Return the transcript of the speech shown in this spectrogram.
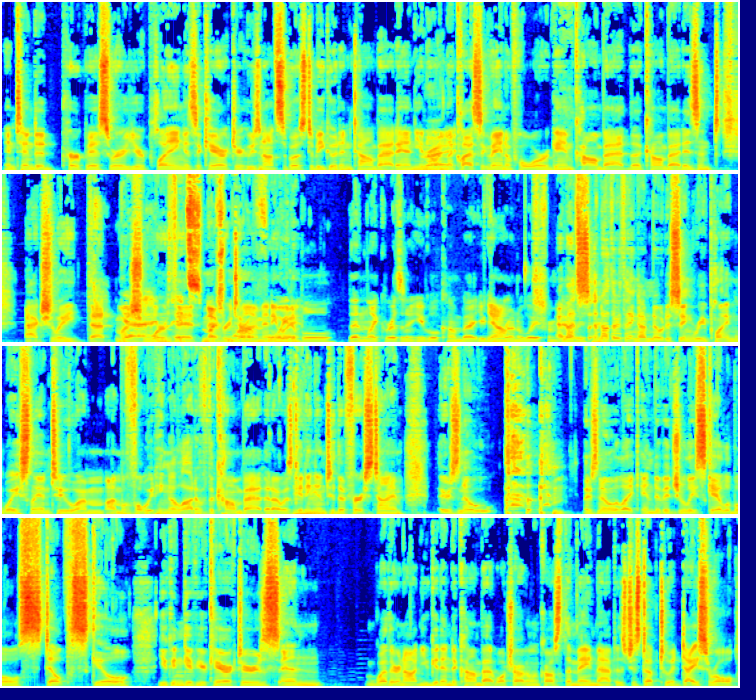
intended purpose where you're playing as a character who's not supposed to be good in combat. And, you know, in the classic vein of horror game combat, the combat isn't actually that much yeah, worth it much every more time anyway. avoidable than like Resident Evil combat. You can run away from and that's another thing I'm noticing replaying Wasteland 2. I'm I'm avoiding a lot of the combat that I was Mm-hmm. getting into the first time. There's no there's no like individually scalable stealth skill you can give your characters and whether or not you get into combat while traveling across the main map is just up to a dice roll.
